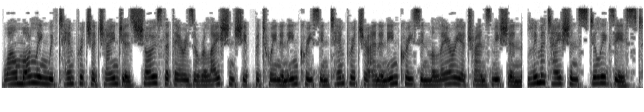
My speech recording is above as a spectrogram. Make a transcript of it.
While modeling with temperature changes shows that there is a relationship between an increase in temperature and an increase in malaria transmission, limitations still exist.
